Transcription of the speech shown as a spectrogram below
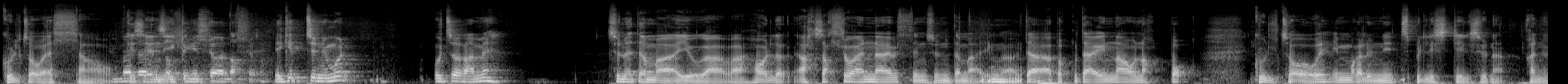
kulturiallaaro kisen ikiptinimut uterame sunatama ayugaava holla arsarluaannaavillin sunatama ayugaava taa apeqqutaaginnarunarpoq kultuuri immaralunni spillistil suna qanu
